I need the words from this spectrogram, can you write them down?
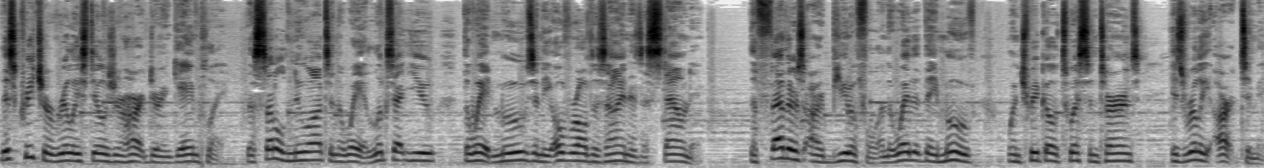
This creature really steals your heart during gameplay. The subtle nuance in the way it looks at you, the way it moves, and the overall design is astounding. The feathers are beautiful, and the way that they move when Trico twists and turns is really art to me.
